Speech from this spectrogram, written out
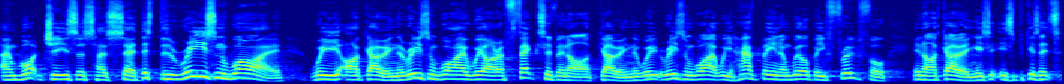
and what Jesus has said. This, the reason why we are going, the reason why we are effective in our going, the reason why we have been and will be fruitful in our going is, is because it's,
